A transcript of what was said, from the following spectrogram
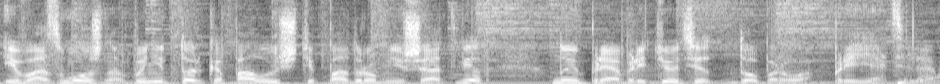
И, возможно, вы не только получите подробнейший ответ, но и приобретете доброго приятеля.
